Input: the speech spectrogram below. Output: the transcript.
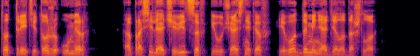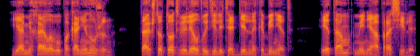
тот третий тоже умер, опросили очевидцев и участников, и вот до меня дело дошло. Я Михайлову пока не нужен, так что тот велел выделить отдельный кабинет, и там меня опросили.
